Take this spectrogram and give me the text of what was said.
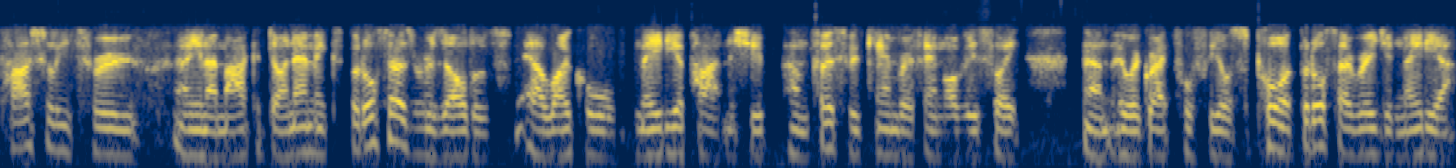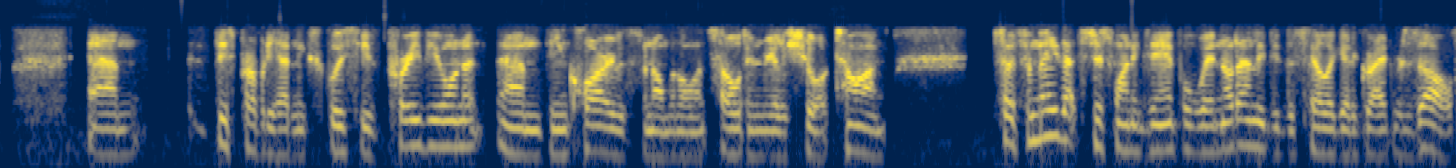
partially through, uh, you know, market dynamics, but also as a result of our local media partnership. Um, first with Canberra FM, obviously, um, who are grateful for your support, but also Region Media. Um, this property had an exclusive preview on it. Um, the inquiry was phenomenal. It sold in really short time. So for me, that's just one example where not only did the seller get a great result,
